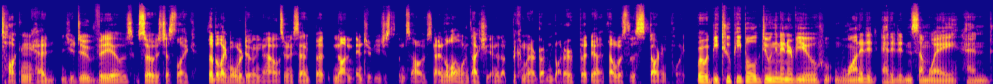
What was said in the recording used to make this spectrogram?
talking head YouTube videos. So it's just like a bit like what we're doing now to an extent, but not an interview, just themselves. And the long one actually ended up becoming our bread and butter. But yeah, that was the starting point. Where it would be two people doing an interview who wanted it edited in some way, and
